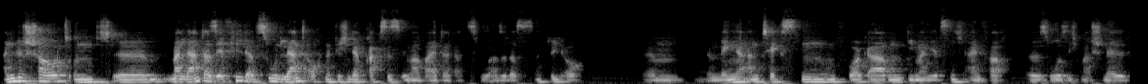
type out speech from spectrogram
angeschaut und äh, man lernt da sehr viel dazu und lernt auch natürlich in der Praxis immer weiter dazu. Also das ist natürlich auch ähm, eine Menge an Texten und Vorgaben, die man jetzt nicht einfach äh, so sich mal schnell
